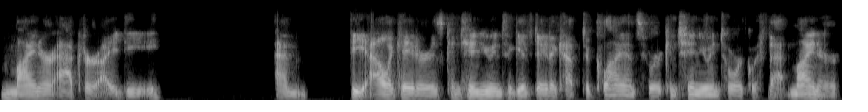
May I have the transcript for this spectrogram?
miner actor ID and the allocator is continuing to give data cap to clients who are continuing to work with that miner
